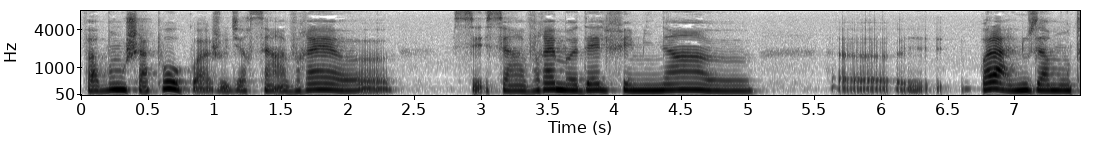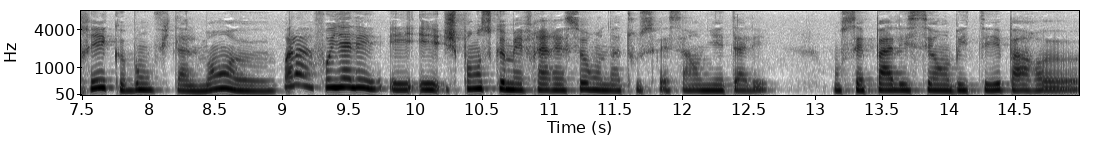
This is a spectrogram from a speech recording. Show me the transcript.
Enfin bon, chapeau, quoi. Je veux dire, c'est un vrai, c'est un vrai modèle féminin voilà, elle nous a montré que bon, finalement, euh, voilà, il faut y aller. Et, je pense que mes frères et sœurs, on a tous fait ça, on y est allé. On ne s'est pas laissé embêter par, euh,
